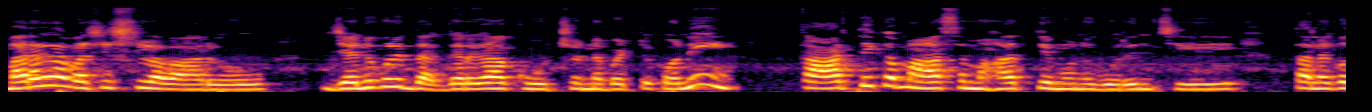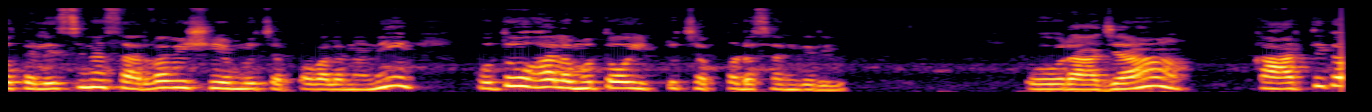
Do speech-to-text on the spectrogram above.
మరల వశిష్ఠుల వారు జనుగుని దగ్గరగా కూర్చుండబెట్టుకొని కార్తీక మాస మహత్యమును గురించి తనకు తెలిసిన సర్వ విషయములు చెప్పవలనని కుతూహలముతో ఇట్టు చెప్పడ సంగిరి. ఓ రాజా కార్తీక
